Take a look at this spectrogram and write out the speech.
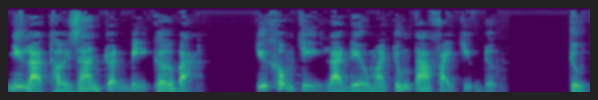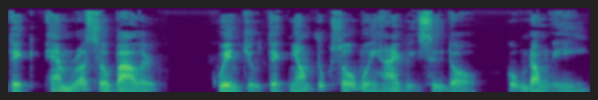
như là thời gian chuẩn bị cơ bản, chứ không chỉ là điều mà chúng ta phải chịu đựng. Chủ tịch M. Russell Ballard, quyền chủ tịch nhóm túc số 12 vị sứ đồ, cũng đồng ý.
